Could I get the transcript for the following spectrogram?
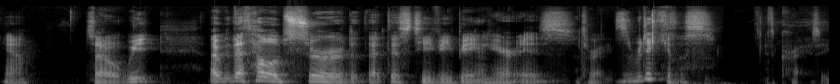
Yeah. So we I mean, that's how absurd that this TV being here is. That's right. It's ridiculous. It's crazy.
